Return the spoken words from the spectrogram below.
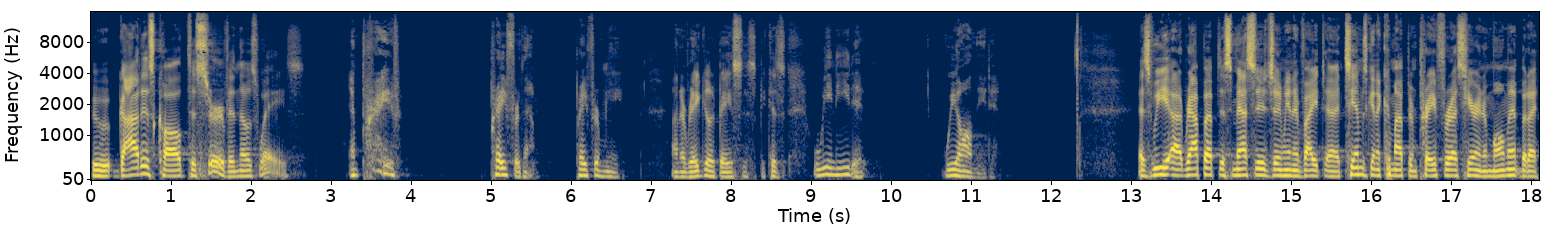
who God is called to serve in those ways. And pray. Pray for them. Pray for me on a regular basis because we need it. We all need it. As we uh, wrap up this message, I'm going to invite uh, Tim's going to come up and pray for us here in a moment. But I,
